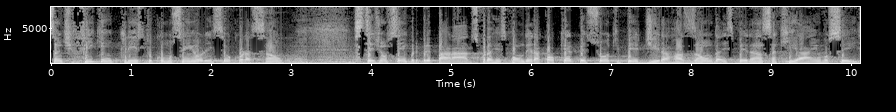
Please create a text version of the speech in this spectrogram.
santifiquem Cristo como Senhor em seu coração. Estejam sempre preparados para responder a qualquer pessoa que pedir a razão da esperança que há em vocês.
